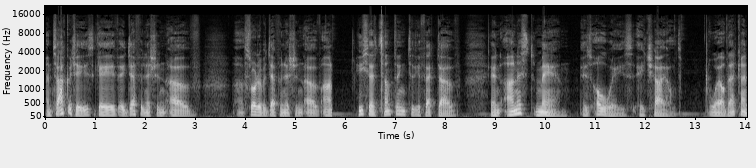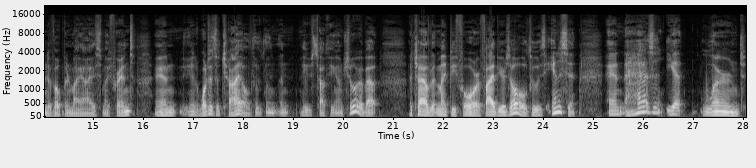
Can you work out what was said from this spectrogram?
And Socrates gave a definition of, uh, sort of a definition of honor. He said something to the effect of, an honest man is always a child. Well, that kind of opened my eyes, my friend. And, you know, what is a child? And he was talking, I'm sure, about a child that might be four or five years old who is innocent and hasn't yet learned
